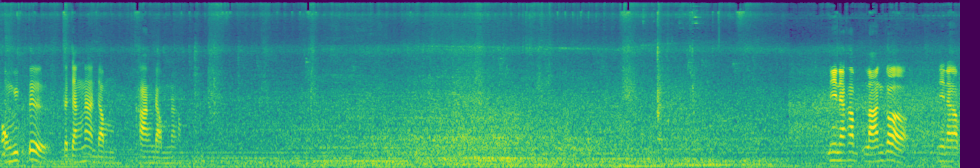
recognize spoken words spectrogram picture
ของวิกเตอร์กระจังหน้าดำคางดำนะครับ นี่นะครับร้านก็นี่นะครับ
